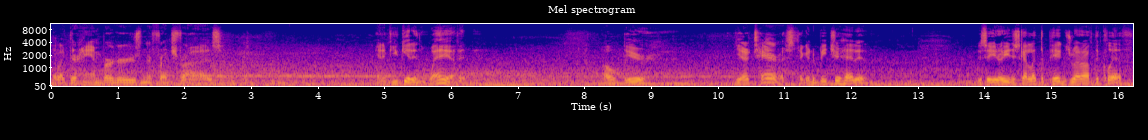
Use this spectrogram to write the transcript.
They like their hamburgers and their french fries. And if you get in the way of it, oh dear, you're a terrorist. They're going to beat your head in. You say, you know, you just got to let the pigs run off the cliff.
